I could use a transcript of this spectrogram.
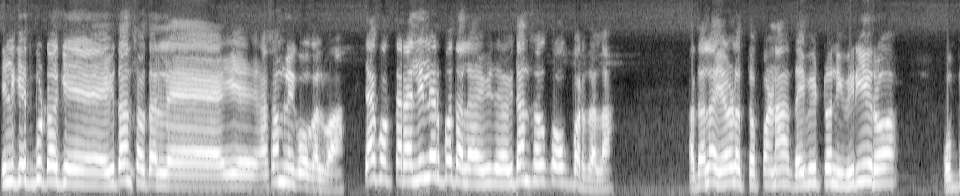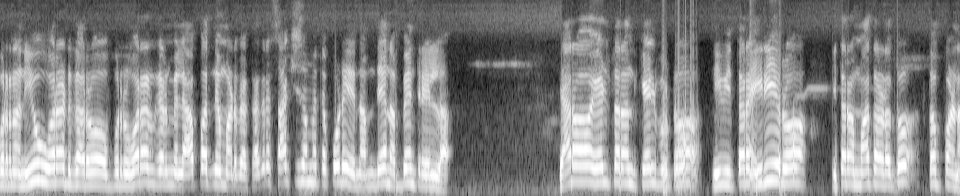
ಇಲ್ಲಿ ಗೆದ್ಬಿಟ್ಟು ಹೋಗಿ ವಿಧಾನಸೌಧಲ್ಲೇ ಈ ಅಸೆಂಬ್ಲಿಗೆ ಹೋಗಲ್ವಾ? ಯಾಕೆ ಹೋಗ್ತಾರೆ? ಅಲ್ಲಿ ಇಲ್ಲೇ ಇರ್ಬೋದಲ್ಲ ವಿಧಾನಸೌಧಕ್ಕೆ ಹೋಗ್ಬಾರ್ದಲ್ಲ. ಅದೆಲ್ಲ ಹೇಳೋದು ತಪ್ಪಣ್ಣ ದಯವಿಟ್ಟು ನೀವು ಹಿರಿಯರು, ಒಬ್ಬರನ್ನ ನೀವು ಹೋರಾಟಗಾರರು, ಒಬ್ಬರು ಹೋರಾಟಗಾರ ಮೇಲೆ ಆಪಾದನೆ ಮಾಡಬೇಕಾದ್ರೆ ಸಾಕ್ಷಿ ಸಮೇತ ಕೊಡಿ, ನಮ್ದೇನು ಅಭ್ಯಂತರ ಇಲ್ಲ. ಯಾರೋ ಹೇಳ್ತಾರ ಅಂತ ಕೇಳ್ಬಿಟ್ಟು ನೀವು ಈ ಥರ ಹಿರಿಯರು, ಈ ಥರ ಮಾತಾಡೋದು ತಪ್ಪಣ್ಣ.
